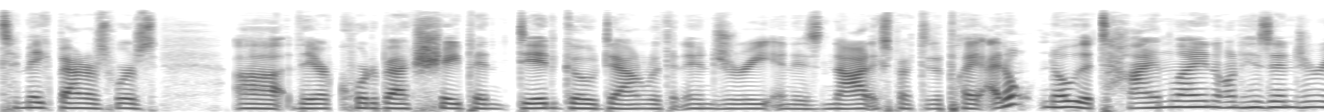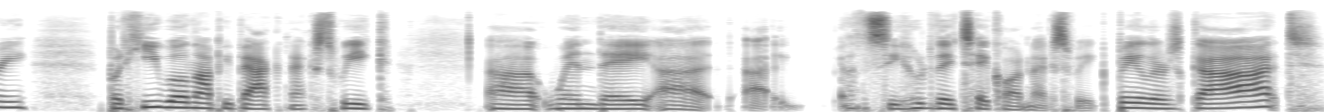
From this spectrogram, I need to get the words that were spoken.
to make matters worse, uh, their quarterback Shapen did go down with an injury and is not expected to play. I don't know the timeline on his injury, but he will not be back next week. Uh, when they uh, uh let's see, who do they take on next week? Baylor's got.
